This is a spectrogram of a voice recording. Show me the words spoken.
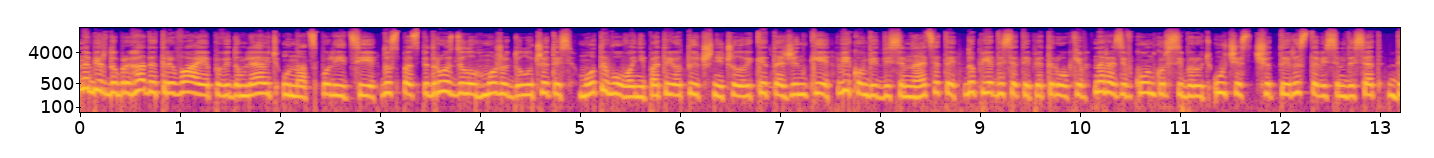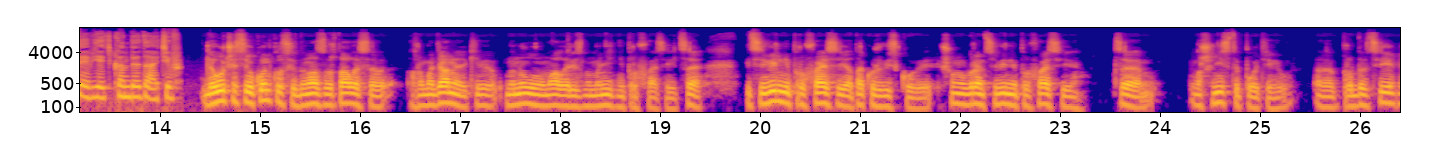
Набір до бригади триває, повідомляють у Нацполіції. До спецпідрозділу можуть долучитись мотивовані патріотичні чоловіки та жінки віком від 18 до 55 років. Наразі в конкурсі беруть участь 489 кандидатів. Для участі у конкурсі до нас зверталися громадяни, які в минулому мали різноманітні професії. Це і цивільні професії, а також військові. Якщо ми беремо цивільні професії, це машиністи потягів, продавці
